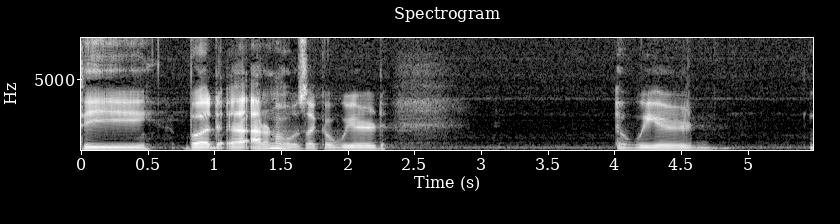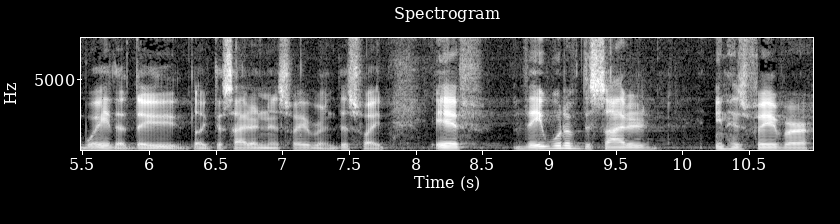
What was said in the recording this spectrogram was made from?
The but I don't know. It was like a weird, a weird way that they like decided in his favor in this fight. If they would have decided in his favor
